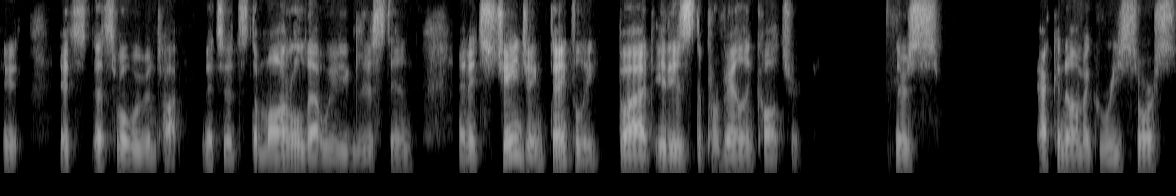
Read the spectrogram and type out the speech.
It, it's that's what we've been taught. It's it's the model that we exist in, and it's changing, thankfully. But it is the prevailing culture. There's economic resource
